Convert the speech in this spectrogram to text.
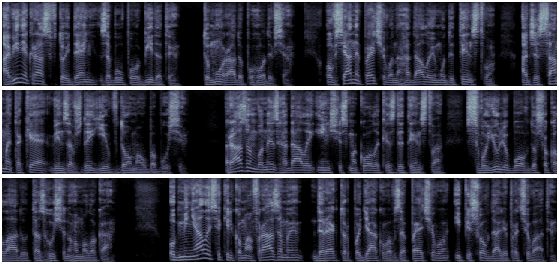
А він якраз в той день забув пообідати, тому радо погодився. Овсяне печиво нагадало йому дитинство, адже саме таке він завжди їв вдома у бабусі. Разом вони згадали інші смаколики з дитинства, свою любов до шоколаду та згущеного молока. Обмінялися кількома фразами, директор подякував за печиво і пішов далі працювати.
